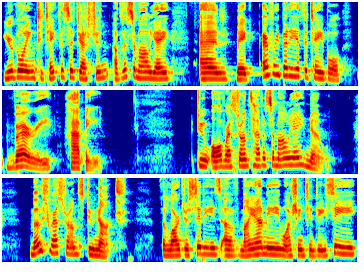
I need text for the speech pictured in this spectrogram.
you're going to take the suggestion of the sommelier and make everybody at the table very happy. Do all restaurants have a sommelier? No. Most restaurants do not. The larger cities of Miami, Washington, D.C.,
